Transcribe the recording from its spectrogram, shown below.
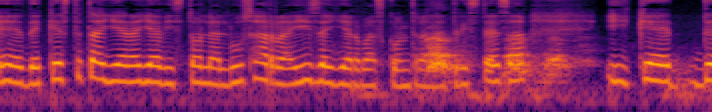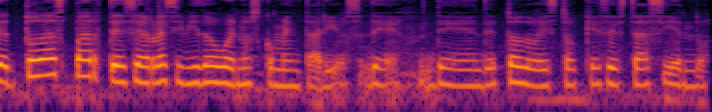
eh, de que este taller haya visto la luz a raíz de hierbas contra la tristeza y que de todas partes he recibido buenos comentarios de, de, de todo esto que se está haciendo.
